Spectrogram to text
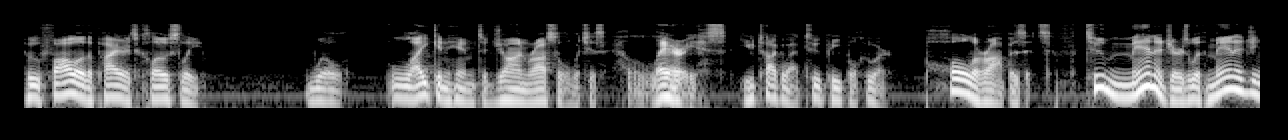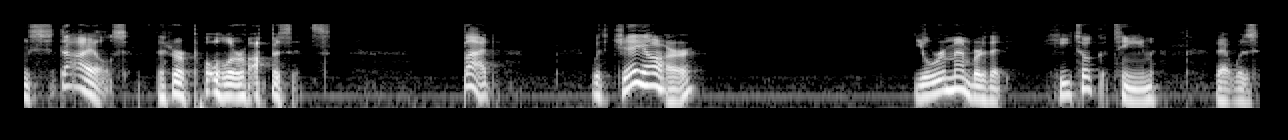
who follow the Pirates closely will liken him to John Russell, which is hilarious. You talk about two people who are polar opposites, two managers with managing styles that are polar opposites. But with JR, you'll remember that he took a team that was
